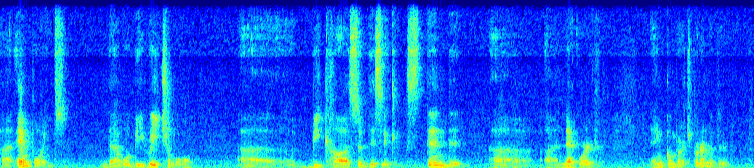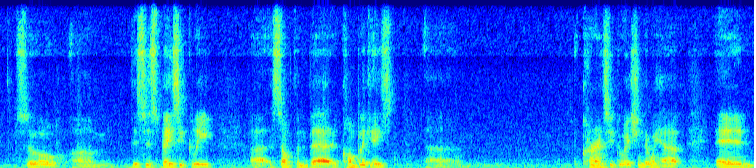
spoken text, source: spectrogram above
uh, endpoints that will be reachable because of this extended uh, uh, network and converged perimeter. So um, this is basically uh, something that complicates uh, current situation that we have, and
